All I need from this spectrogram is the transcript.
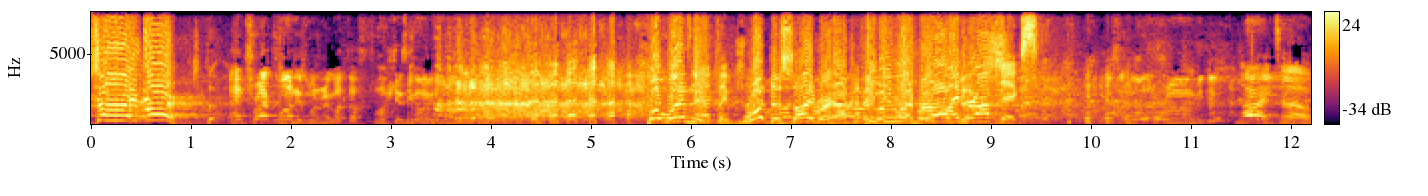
Cyber. And track one is wondering what the fuck is going on. But Wendy, Exactly. what does cyber have to do with fiber Fiber optics? optics. All right, so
